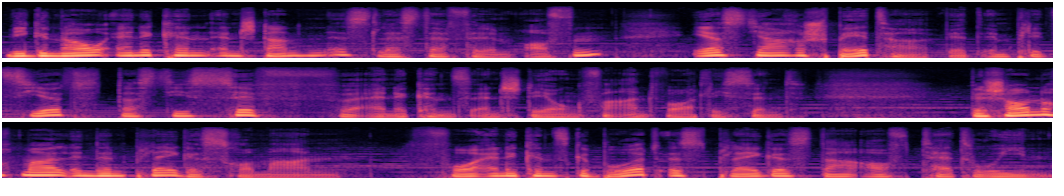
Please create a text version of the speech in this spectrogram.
Wie genau Anakin entstanden ist, lässt der Film offen. Erst Jahre später wird impliziert, dass die Sith für Anakins Entstehung verantwortlich sind. Wir schauen nochmal in den Plagueis-Roman. Vor Anakins Geburt ist Plagueis da auf Tatooine.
